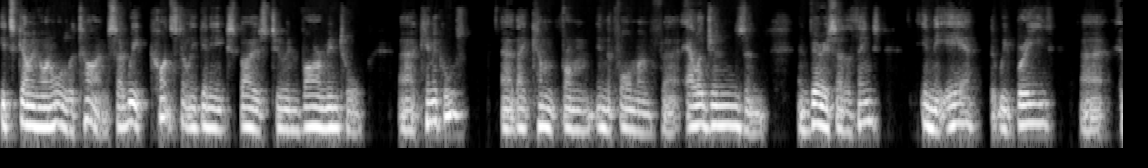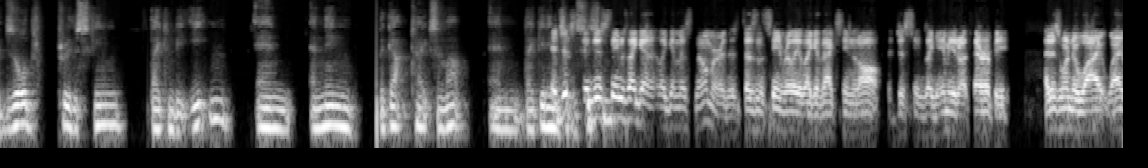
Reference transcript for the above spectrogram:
it's going on all the time. So we're constantly getting exposed to environmental uh, chemicals. Uh, they come from in the form of uh, allergens and, and various other things in the air that we breathe, uh, absorbed through the skin. They can be eaten, and and then the gut takes them up, and they get into it just it just seems like a like a misnomer. This doesn't seem really like a vaccine at all. It just seems like immunotherapy. I just wonder why why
